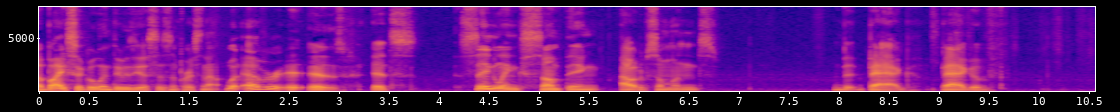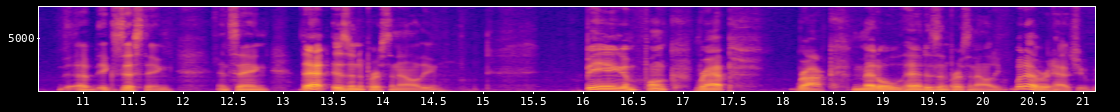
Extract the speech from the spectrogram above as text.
a bicycle enthusiast isn't personality. Whatever it is, it's singling something out of someone's bag, bag of, existing, and saying that isn't a personality. Being a punk, rap, rock, metal head isn't a personality. Whatever it has you.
